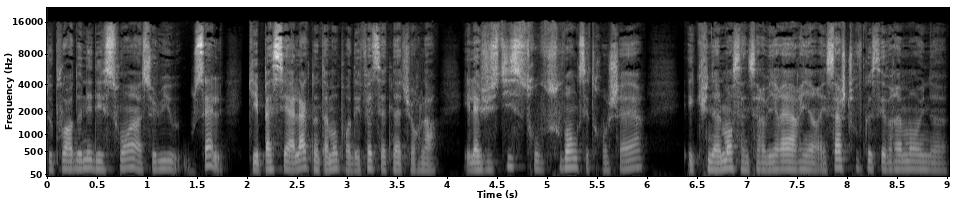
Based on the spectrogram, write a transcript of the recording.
de pouvoir donner des soins à celui ou celle qui est passé à l'acte, notamment pour des faits de cette nature-là. Et la justice trouve souvent que c'est trop cher et que finalement ça ne servirait à rien. Et ça, je trouve que c'est vraiment une,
